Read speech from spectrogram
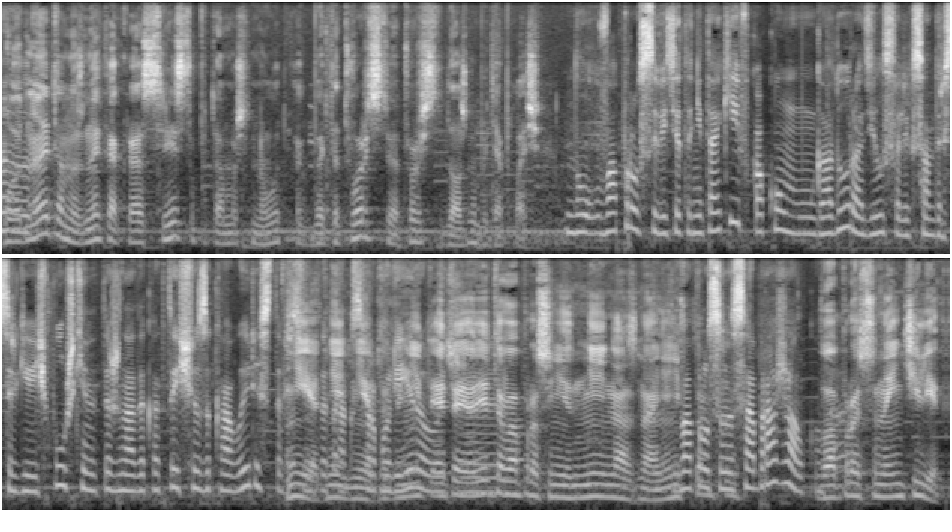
Вот, но это нужны как раз средства, потому что, ну, вот, как бы это творчество, а творчество должно быть оплачено. Ну, вопросы ведь это не такие. В каком году родился Александр Сергеевич Пушкин? Это же надо как-то еще заковыристо все Нет, это нет, так нет, это, не- сформулировать. это, же. это вопросы не, не на знание. Вопросы на соображалку. Вопросы на интеллект.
